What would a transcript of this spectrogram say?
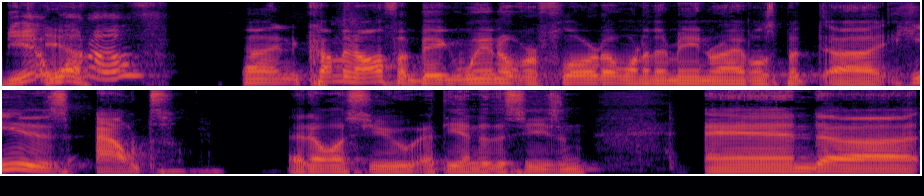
Yeah, yeah. one of. Uh, and coming off a big win over Florida, one of their main rivals, but uh, he is out at LSU at the end of the season, and uh,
